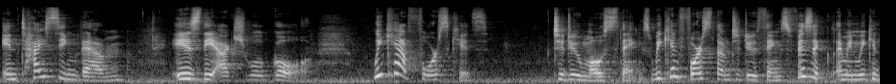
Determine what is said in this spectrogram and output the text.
enticing them is the actual goal. We can't force kids to do most things. We can force them to do things physically. I mean, we can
